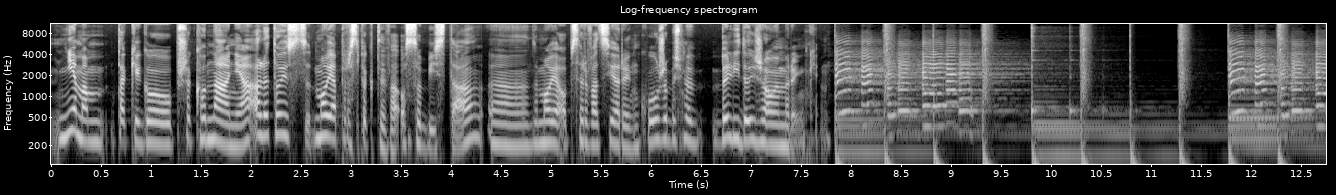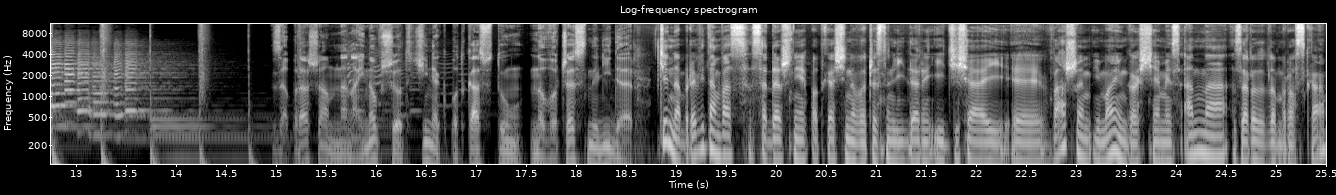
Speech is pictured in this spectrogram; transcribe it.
nie mam takiego przekonania, ale to jest moja perspektywa osobista, e, moja obserwacja rynku, żebyśmy byli dojrzałym rynkiem. Zapraszam na najnowszy odcinek podcastu Nowoczesny Lider. Dzień dobry, witam Was serdecznie w podcaście Nowoczesny Lider i dzisiaj y, Waszym i moim gościem jest Anna Zaroda-Dąbrowska,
